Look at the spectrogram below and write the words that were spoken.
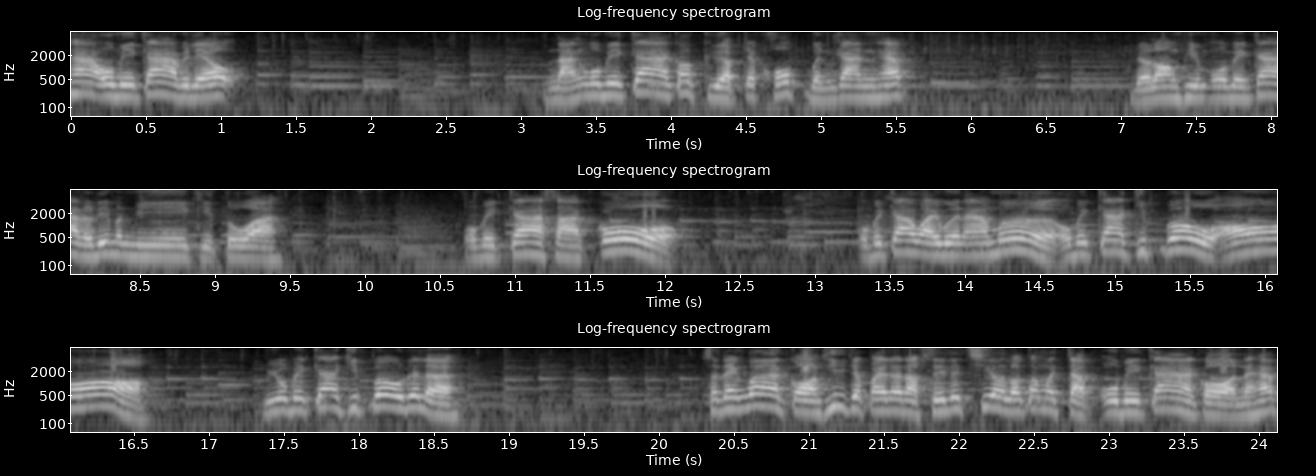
ฆ่าโอเมก้าไปแล้ว หนังโอเมก้าก็เกือบจะครบเหมือนกันครับ เดี๋ยวลองพิมพ์โอเมก้าดูดิมันมีกี่ตัว โอเมก้าซาโก้โอเมก้าไวเวิร์นอาร์เมอร์ โอเมก้ากิปเปิลอ๋อ มีโอเมก้ากิปเปิลด้วยเหรอ แสดงว่าก่อนที่จะไประดับเซเลเชียลเราต้องมาจับโอเมก้าก่อนนะครับ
